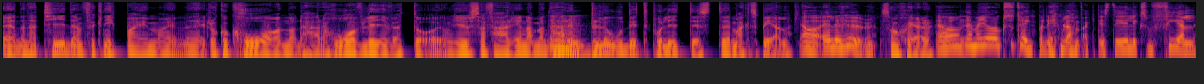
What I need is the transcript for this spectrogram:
eh, den här tiden förknippar ju man med rokokon och det här hovlivet och de ljusa färgerna. Men det här mm. är blodigt politiskt eh, maktspel. Ja, eller hur? Som sker. Ja, nej, men jag har också tänkt på det ibland faktiskt. Det är liksom fel,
